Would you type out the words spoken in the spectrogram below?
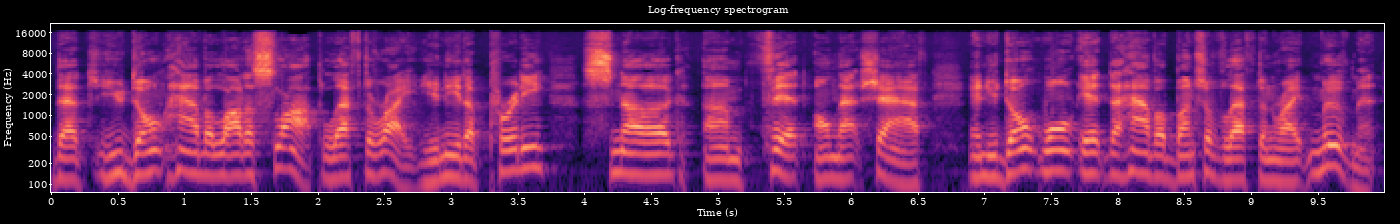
that you don't have a lot of slop left to right. You need a pretty snug um, fit on that shaft, and you don't want it to have a bunch of left and right movement.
